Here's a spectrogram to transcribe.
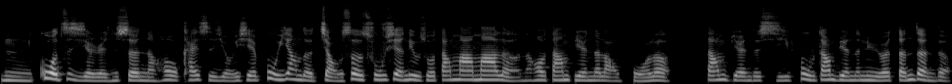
嗯过自己的人生，然后开始有一些不一样的角色出现，例如说当妈妈了，然后当别人的老婆了。当别人的媳妇，当别人的女儿等等的，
